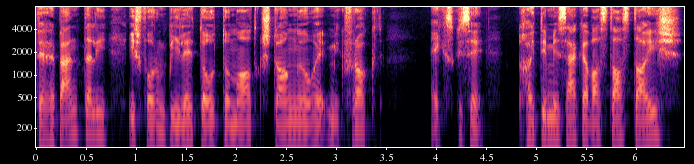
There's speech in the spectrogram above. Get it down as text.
Der Herr Benteli ist vor dem Billetautomat gestanden und hat mich gefragt, Excuse, könnt ihr mir sagen, was das da ist?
